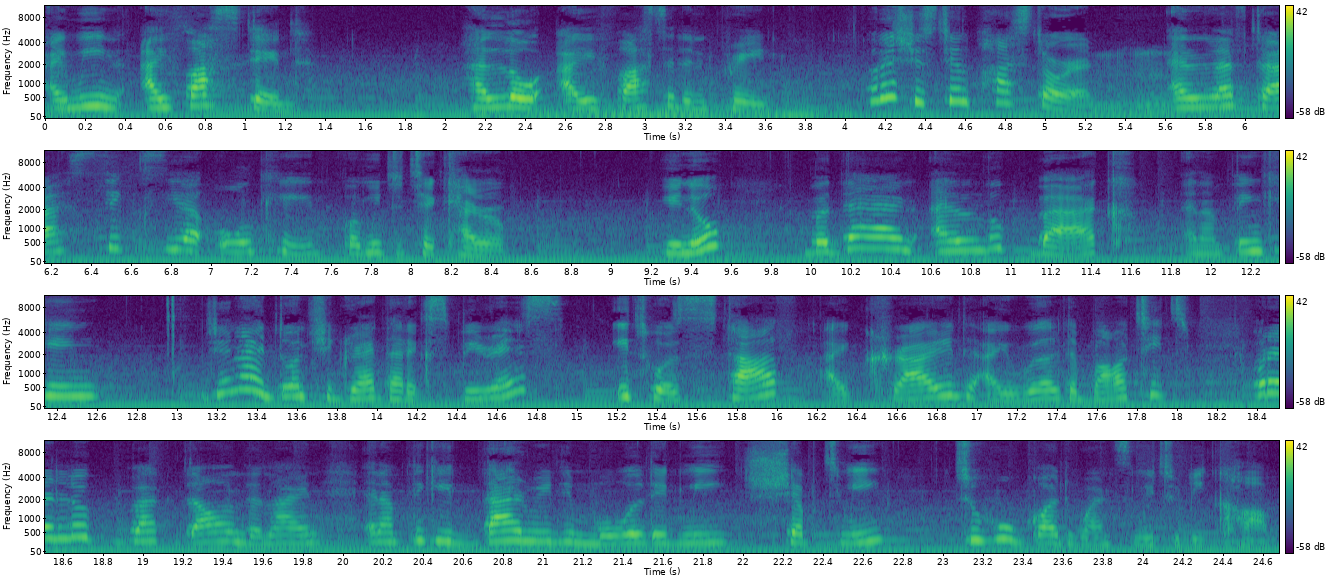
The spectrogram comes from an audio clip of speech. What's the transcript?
I mm-hmm. mean, I fasted. Hello, I fasted and prayed. But then she still passed on mm-hmm. and left her six year old kid for me to take care of. You know? But then I look back and I'm thinking, do you know I don't regret that experience? It was tough. I cried. I wailed about it. But I look back down the line and I'm thinking that really molded me, shaped me to who God wants me to become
